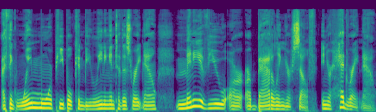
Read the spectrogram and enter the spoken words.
I think way more people can be leaning into this right now. Many of you are, are battling yourself in your head right now.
